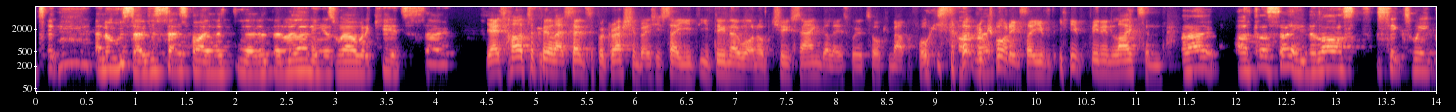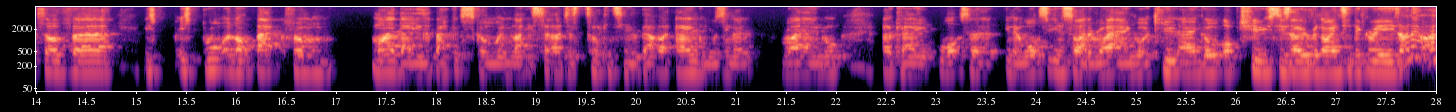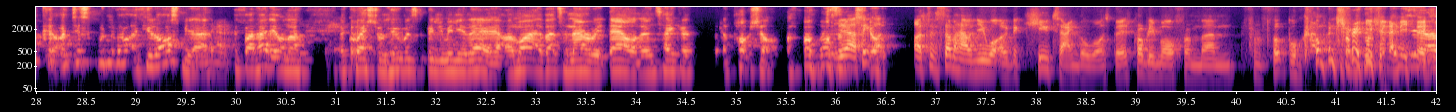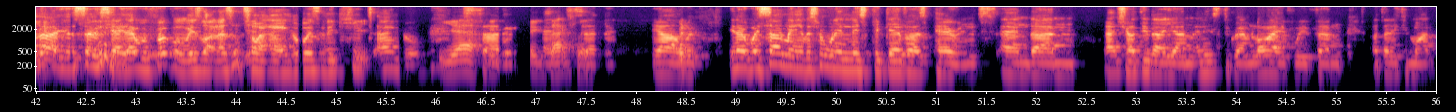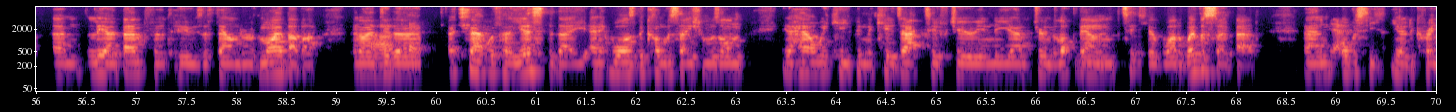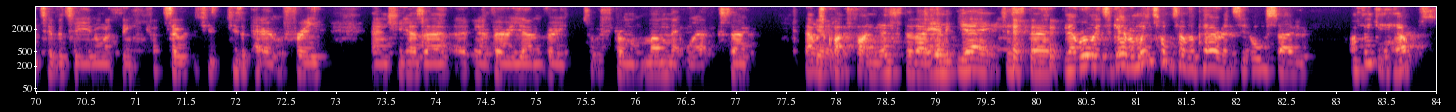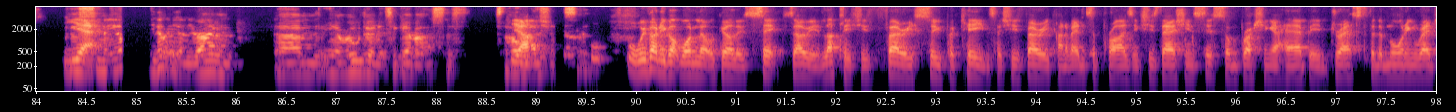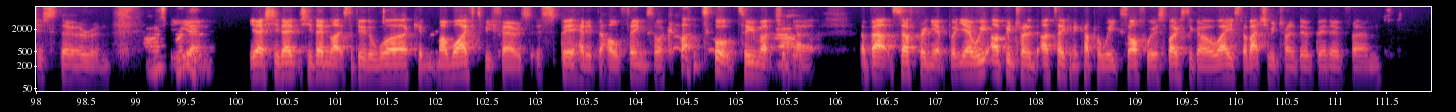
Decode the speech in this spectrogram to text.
and also just satisfying the, you know, the, the learning as well with the kids. So yeah, it's hard to feel that sense of progression, but as you say, you, you do know what an obtuse angle is. We were talking about before we started recording, so you've you've been enlightened. I know. I've got to say, the last six weeks of uh, it's, it's brought a lot back from my days back at school, and like you said, I was just talking to you about like, angles. You know, right angle. Okay, what's a you know what's inside a right angle? Acute angle, obtuse is over ninety degrees. I know I could, I just wouldn't have if you'd asked me that. Yeah. If I'd had it on a, a question who was the Billy Millionaire, I might have had to narrow it down and take a, a pot shot. yeah, I think I, I, somehow knew what an acute angle was, but it's probably more from um, from football commentary than anything. yeah, I know you associate that with football. It's like that's a tight angle, it's an acute angle. Yeah, so, exactly. Uh, yeah, but, you know, we're so many of us all in this together as parents. And um, actually, I did a um, an Instagram live with um, I don't know if you might um, Leo Bamford, who's the founder of My Baba, and I did okay. a, a chat with her yesterday, and it was the conversation was on you know how we're keeping the kids active during the um, during the lockdown, mm. in particular while the weather's so bad. And yeah. obviously, you know, the creativity and all the things. So she's, she's a parent of three, and she has a, a you know very um, very sort of strong mum network. So that was yeah. quite fun yesterday. And yeah, it just uh, you know we're all together. And when you talk to other parents, it also I think it helps. Yeah, you know, you're, you're not on your own. Um, you know, we're all doing it together. It's just, it's yeah. So. Well, we've only got one little girl who's six, Zoe, luckily she's very super keen. So she's very kind of enterprising. She's there. She insists on brushing her hair, being dressed for the morning register, and oh, she, um, yeah, she then she then likes to do the work. And my wife, to be fair, has, has spearheaded the whole thing. So I can't talk too much wow. about about suffering it. But yeah, we I've been trying to. I've taken a couple of weeks off. We were supposed to go away, so I've actually been trying to do a bit of um,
